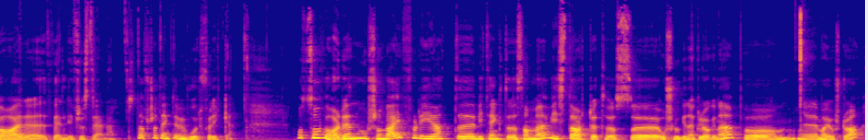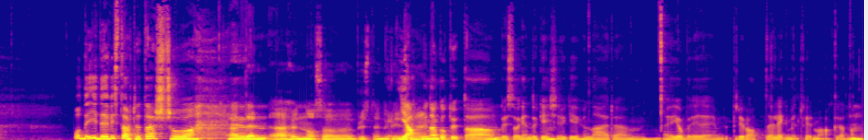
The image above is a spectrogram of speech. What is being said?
var eh, veldig frustrerende. Så derfor så tenkte vi hvorfor ikke. Og så var det en morsom vei, fordi at eh, vi tenkte det samme. Vi startet hos eh, Oslo-gynekologene på Majorstua. Og det, idet vi startet der, så Er, den, er hun også brystendokrinkirurg? ja, hun har gått ut av Mm. bryst- og endokrinkirurgi. Hun er, jobber i privat legemiddelfirmaet akkurat nå. Mm.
